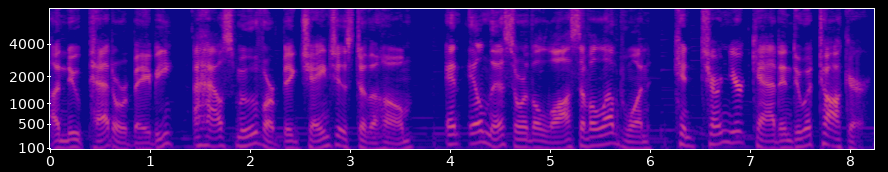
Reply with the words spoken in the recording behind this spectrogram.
A new pet or baby, a house move or big changes to the home, an illness or the loss of a loved one can turn your cat into a talker.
